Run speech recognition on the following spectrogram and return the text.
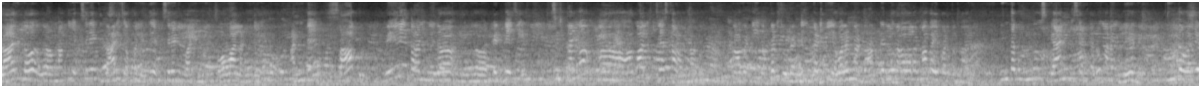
దారిలో మాకు ఎక్స్రేకి దారి చెప్పలేదు. ఎక్స్రే డిపార్ట్మెంట్కి పోవాలంటే. అంటే సాకు. వేరే దాని మీద పెట్టేసి సిస్టర్ను అబాలిష్ చేస్తూ ఉన్నారు. అక్కడ చూడండి. ఇక్కడికి ఎవరన్నా డాక్టర్లు రావాలన్నా భయపడుతున్నారు. ఇంతకుముందు స్కానింగ్ సెంటర్ మనకు లేదు. ఇంతవరకు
